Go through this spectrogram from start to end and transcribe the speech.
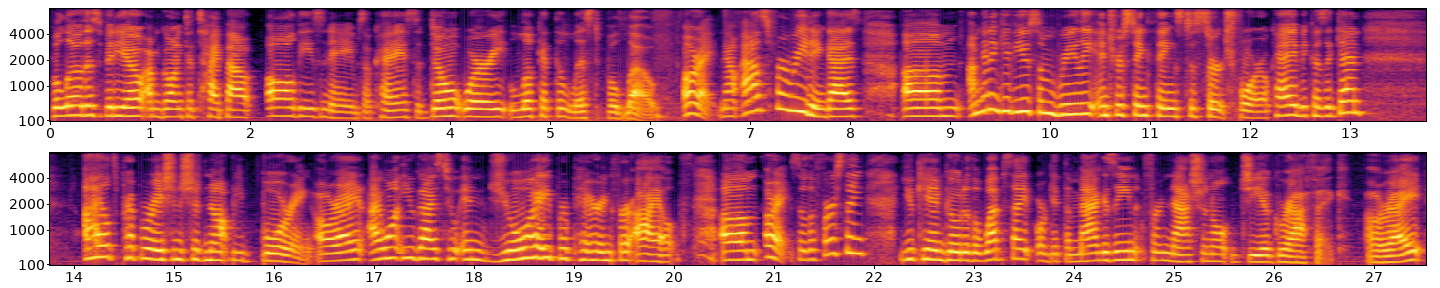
Below this video, I'm going to type out all these names, okay? So don't worry, look at the list below. All right, now as for reading, guys, um, I'm gonna give you some really interesting things to search for, okay? Because again, IELTS preparation should not be boring, all right? I want you guys to enjoy preparing for IELTS. Um, all right, so the first thing, you can go to the website or get the magazine for National Geographic, all right?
